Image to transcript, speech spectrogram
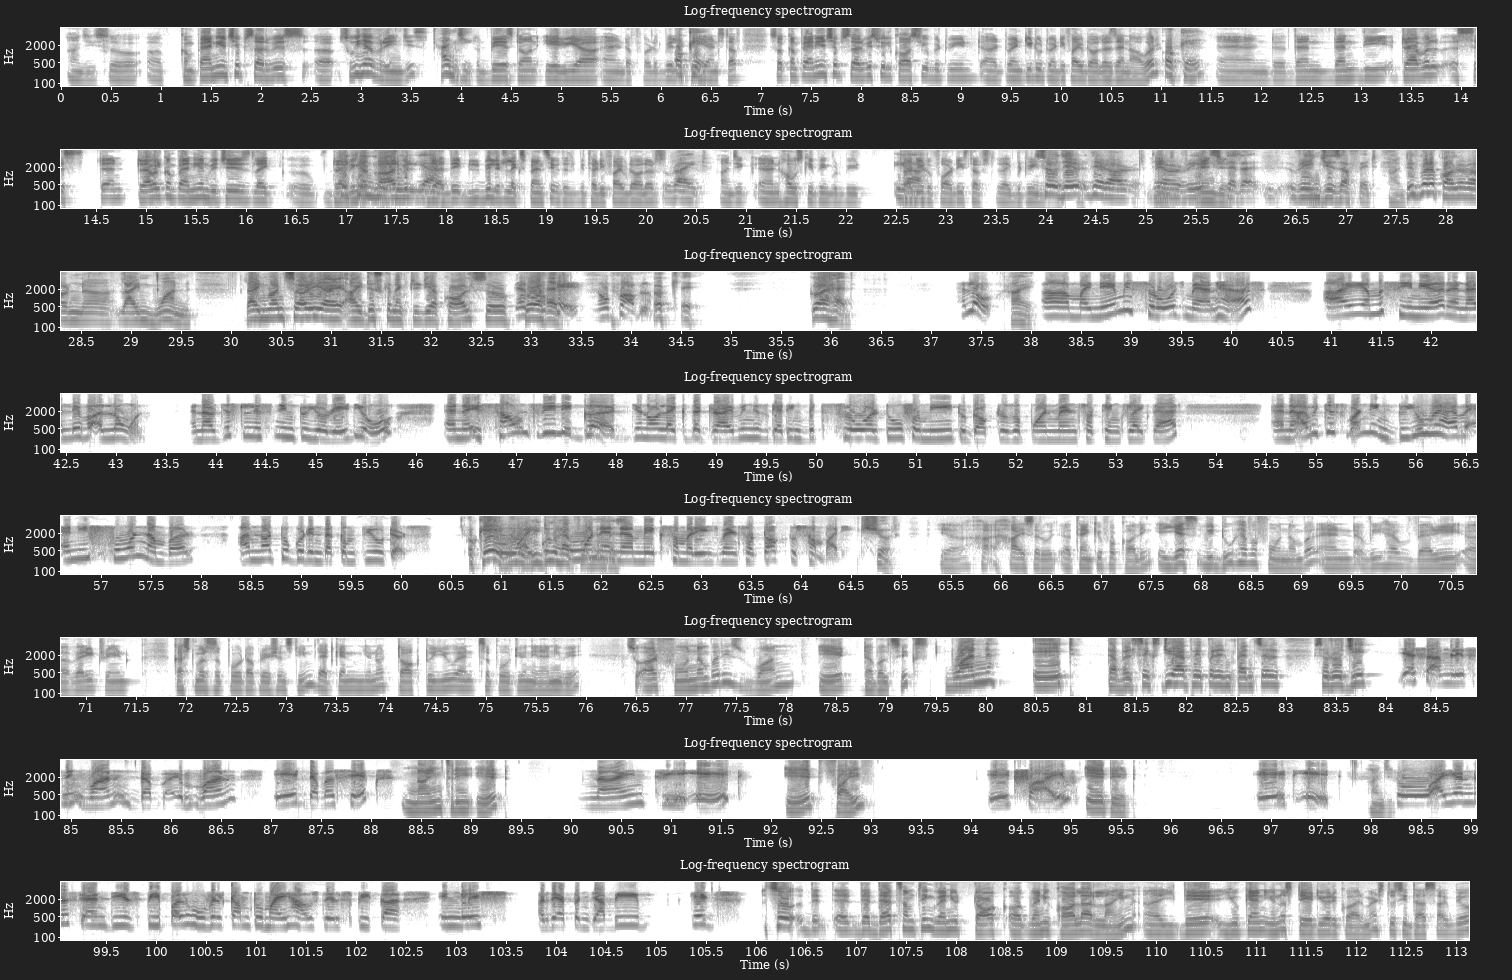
Anji, so uh, companionship service uh, so we have ranges Hanji. based on area and affordability Okay. and stuff so companionship service will cost you between uh, 20 to 25 dollars an hour Okay. and uh, then then the travel assistant travel companion which is like uh, driving a Taking you car will yeah. yeah. they will be little expensive it will be 35 dollars Right. and housekeeping would be 30 Yeah. to 40 stuff like between So there, there are there are Range- rates ranges. that are ranges of it. Hanji. We've got a caller on uh, line one. Line one. Sorry, I, I disconnected your call. So That's go ahead. okay, no problem. Okay. Go ahead. Hello. Hi. Uh, my name is Saroj Manhas. I am a senior and I live alone. And I'm just listening to your radio, and it sounds really good. You know, like the driving is getting a bit slower too for me to doctor's appointments or things like that. And I was just wondering, do you have any phone number? I'm not too good in the computers. Okay. so no, I we could do have phone phone numbers. and uh, make some arrangements or talk to somebody. sure. Yeah. Hi, hi Saroj. Uh, thank you for calling. Uh, Yes, we do have a phone number, and uh, we have very, uh, very trained customer support operations team that can, you know, talk to you and support you in any way. So our phone number is one eight double six. One eight double six. Do you have paper and pencil, Saroji? Yes, I'm listening. One double one eight double six 938 nine three eight 85 eight five 88 eight eight. Anji. So I understand these people who will come to my house, they'll speak uh, English or they're Punjabi kids. so th- uh, that that's something when you talk or when you call our line uh, they you can you know state your requirements ਤੁਸੀਂ ਦੱਸ ਸਕਦੇ ਹੋ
